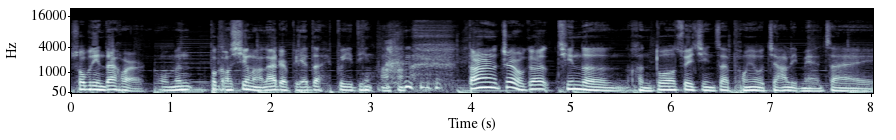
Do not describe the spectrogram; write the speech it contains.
说不定待会儿我们不高兴了，来点别的 不一定啊。当然，这首歌听的很多，最近在朋友家里面，在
